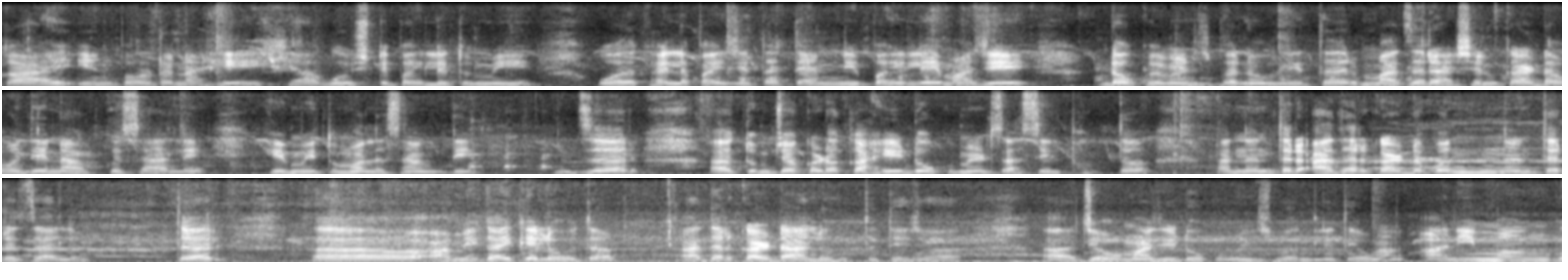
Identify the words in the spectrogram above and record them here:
काय इम्पॉर्टंट आहे ह्या गोष्टी पहिले तुम्ही ओळखायला पाहिजे. तर त्यांनी पहिले माझे डॉक्युमेंट्स बनवले. तर माझं राशन कार्डामध्ये नाव कसं आले हे मी तुम्हाला सांगते. जर तुमच्याकडं काही डॉक्युमेंट्स असेल फक्त नंतर आधार कार्ड पण नंतरच आलं. तर आम्ही काय केलं होतं आधार कार्ड आलं होतं त्याच्या जेव्हा माझे डॉक्युमेंट्स बनले तेव्हा. आणि मग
